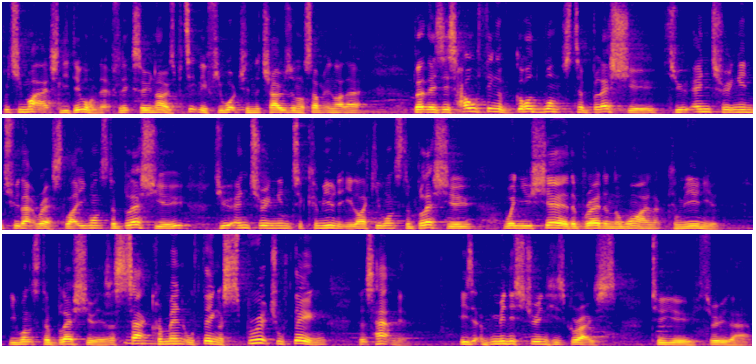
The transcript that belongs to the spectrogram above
which you might actually do on Netflix, who knows, particularly if you're watching The Chosen or something like that. But there's this whole thing of God wants to bless you through entering into that rest. Like He wants to bless you through entering into community. Like He wants to bless you when you share the bread and the wine at communion. He wants to bless you. There's a mm. sacramental thing, a spiritual thing that's happening. He's administering His grace to you through that.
